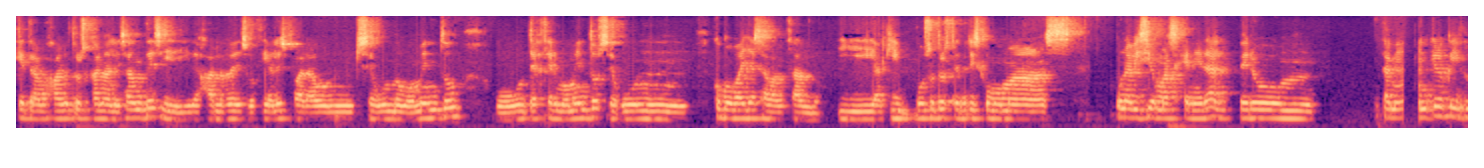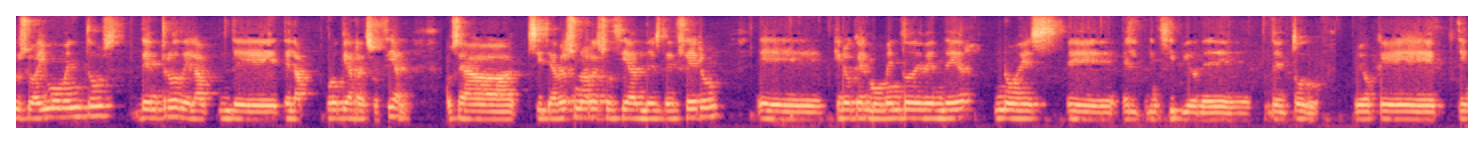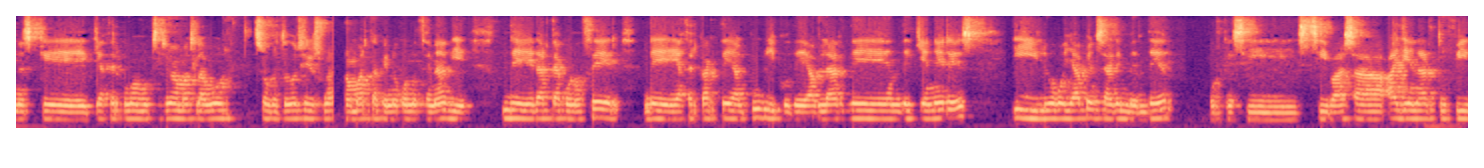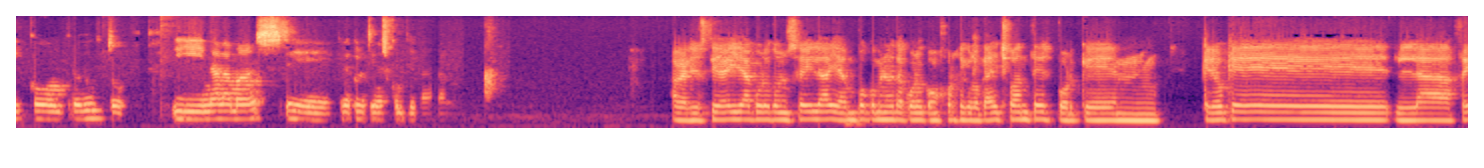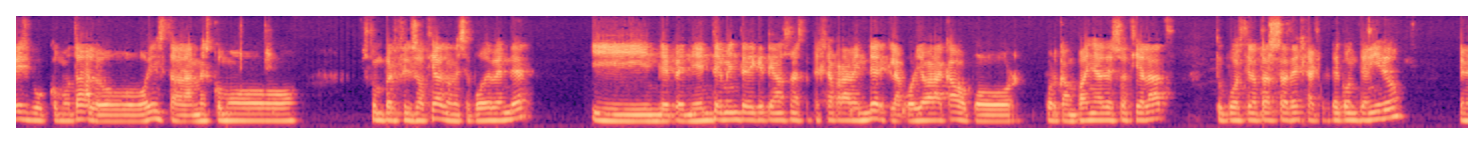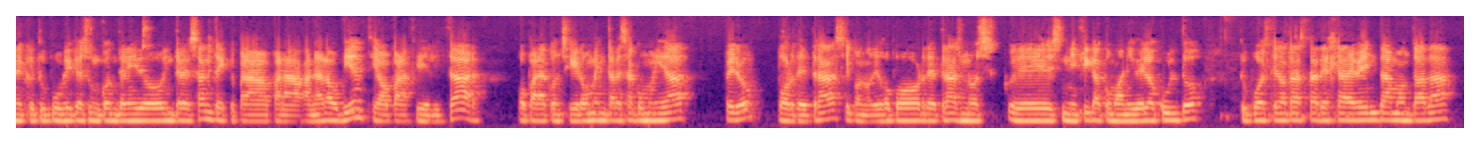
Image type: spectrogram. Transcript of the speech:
que trabajar otros canales antes y dejar las redes sociales para un segundo momento o un tercer momento según cómo vayas avanzando. Y aquí vosotros tendréis como más una visión más general, pero mm, también creo que incluso hay momentos dentro de la, de, la propia red social. O sea, si te abres una red social desde cero, eh, creo que el momento de vender no es eh, el principio de, del todo Creo que tienes que, hacer como muchísima más labor, sobre todo si eres una, marca que no conoce nadie, de darte a conocer, de acercarte al público, de hablar de, quién eres y luego ya pensar en vender, porque si, si vas a, llenar tu feed con producto y nada más, eh, creo que lo tienes complicado. A ver, yo estoy ahí de acuerdo con Seila y un poco menos de acuerdo con Jorge con lo que ha dicho antes, porque mm, creo que la Facebook como tal o Instagram es como es un perfil social donde se puede vender y independientemente de que tengas una estrategia para vender que la puedes llevar a cabo por, por campañas de social ads, tú puedes tener otra estrategia que es de contenido en el que tú publiques un contenido interesante que para, para ganar audiencia o para fidelizar o para conseguir aumentar esa comunidad pero por detrás, y cuando digo por detrás no eh, significa como a nivel oculto, tú puedes tener otra estrategia de venta montada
